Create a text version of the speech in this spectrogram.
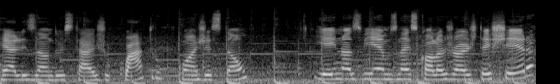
realizando o estágio 4 com a gestão. E aí nós viemos na Escola Jorge Teixeira,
